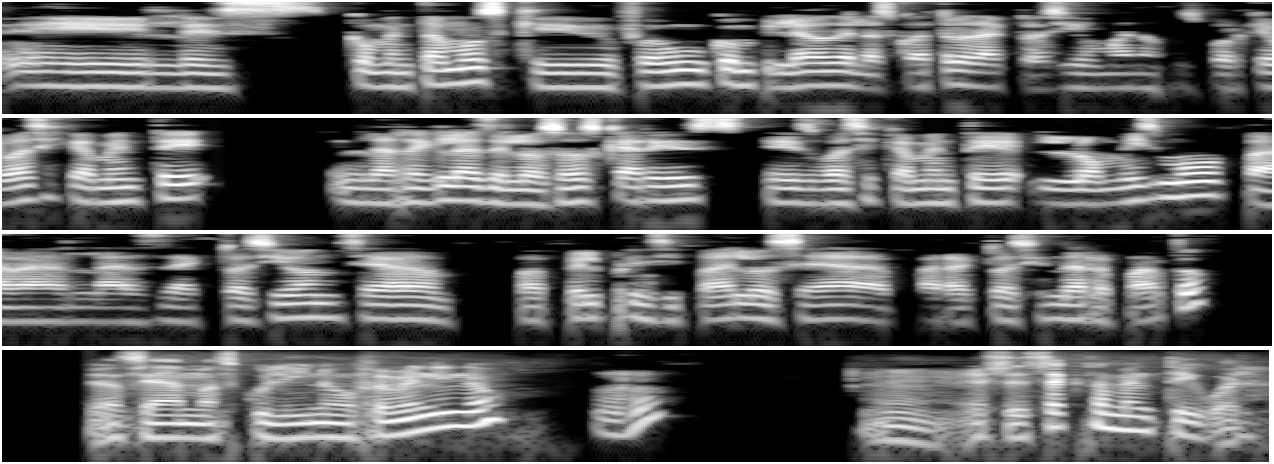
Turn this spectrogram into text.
eh, les comentamos que fue un compilado de las cuatro de actuación? Bueno, pues porque básicamente en las reglas de los Óscares es básicamente lo mismo para las de actuación, sea papel principal o sea para actuación de reparto. Ya sea masculino o femenino, mm, es exactamente igual.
